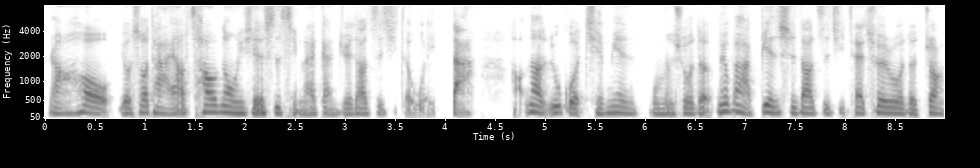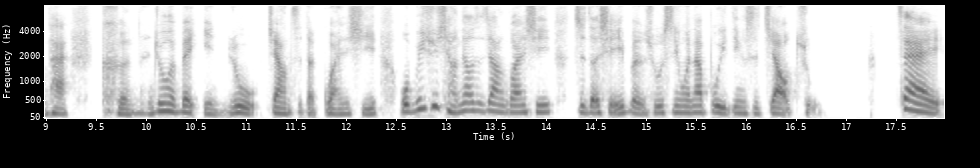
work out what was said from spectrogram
然后有时候他还要操弄一些事情来感觉到自己的伟大。好，那如果前面我们说的没有办法辨识到自己在脆弱的状态，可能就会被引入这样子的关系。我必须强调是这样的关系值得写一本书，是因为那不一定是教主。在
